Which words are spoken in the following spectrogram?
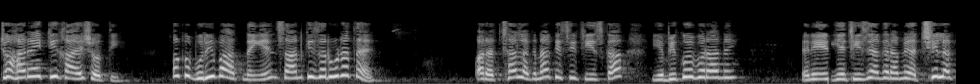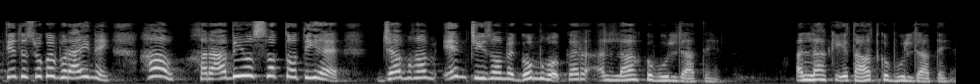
جو ہر ایک کی خواہش ہوتی۔ اور کوئی بری بات نہیں ہے، انسان کی ضرورت ہے۔ اور اچھا لگنا کسی چیز کا، یہ بھی کوئی برا نہیں۔ یعنی یہ چیزیں اگر ہمیں اچھی لگتی ہیں تو اس میں کوئی برائی نہیں۔ ہاں خرابی اس وقت ہوتی ہے جب ہم ان چیزوں میں گم ہو کر اللہ کو بھول جاتے ہیں۔ اللہ کی اطاعت کو بھول جاتے ہیں۔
